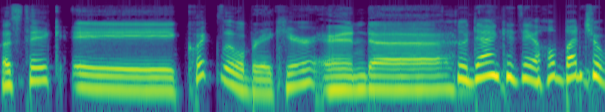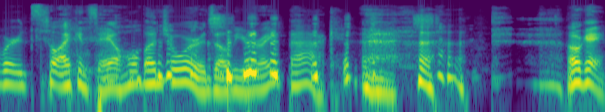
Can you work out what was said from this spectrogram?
Let's take a quick little break here and uh so Dan can say a whole bunch of words. so I can say a whole bunch of words. I'll be right back. okay.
